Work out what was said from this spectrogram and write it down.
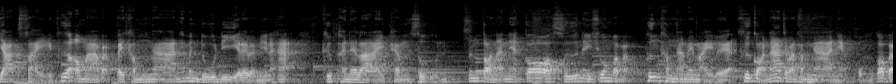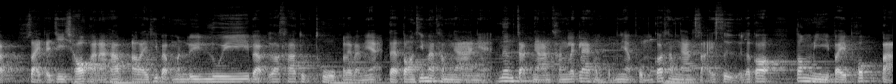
อยากใส่เพื่อเอามาแบบไปทำงานให้มันดูดีอะไรแบบนี้นะฮะคือภายในลน์แพมศูนย์ซึ่งตอนนั้นเนี่ยก็ซื้อในช่วงแบบเพิ่งทำงานใหม่ๆเลยคือก่อนหน้าจะมาทำงานเนี่ยผมก็แบบใส่แต่ G-Shock อะนะครับอะไรที่แบบมันลุยๆแบบราคาถูกๆอะไรแบบนี้แต่ตอนที่มาทำงานเนี่ยเนื่องจากงานครั้งแรกๆของผมเนี่ยผมก็ทำงานสายสื่อ แล้วก็ต้องมีไปพบปะ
